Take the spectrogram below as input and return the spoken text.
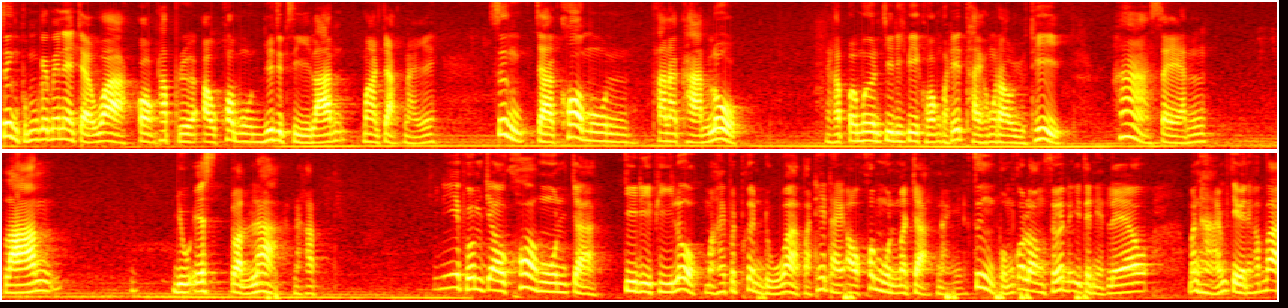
ซึ่งผมก็ไม่แน่ใจว่ากองทัพเรือเอาข้อมูล 24 ล้านมาจากไหน ซึ่งจากข้อมูลธนาคารโลกนะครับประเมิน GDP ของประเทศไทยของเราอยู่ที่ 5 แสนล้าน US ดอลลาร์นะครับทีนี้ผมจะเอาข้อมูลจาก GDP โลกมาให้เพื่อนๆดูว่าประเทศไทยเอาข้อมูลมาจากไหน ซึ่งผมก็ลองเซิร์ชในอินเทอร์เน็ตแล้ว มันหาไม่เจอนะครับว่า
